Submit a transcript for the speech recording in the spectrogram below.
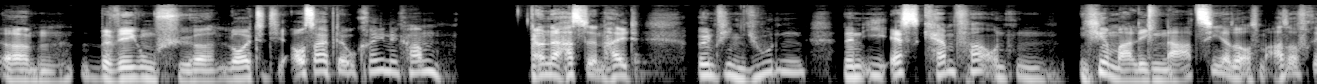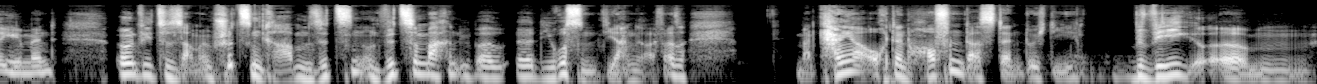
ähm, Bewegung für Leute, die außerhalb der Ukraine kamen. Und da hast du dann halt irgendwie einen Juden, einen IS-Kämpfer und einen ehemaligen Nazi, also aus dem Azov-Regiment, irgendwie zusammen im Schützengraben sitzen und Witze machen über äh, die Russen, die angreifen. Also man kann ja auch dann hoffen, dass dann durch die Bewegung, ähm,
